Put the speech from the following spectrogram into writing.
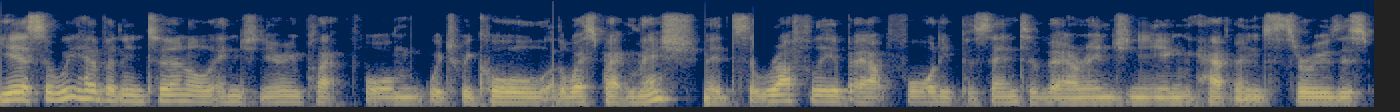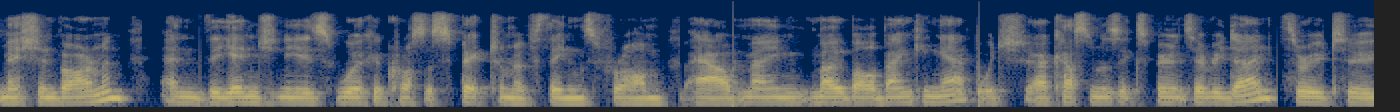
Yeah, so we have an internal engineering platform which we call the Westpac Mesh. It's roughly about 40% of our engineering happens through this mesh environment, and the engineers work across a spectrum of things from our main mobile banking app, which our customers experience every day, through to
